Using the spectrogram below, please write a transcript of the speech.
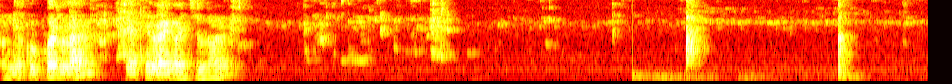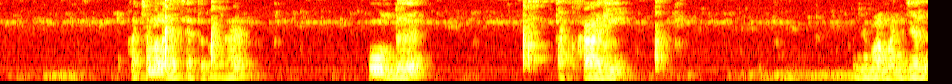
வந்து குக்கரில் சேர்த்து வேக வச்சிடலாம். பச்சை மிளகாய் சேர்த்துக்கோங்க. பூண்டு தக்காளி கொஞ்சமாக மஞ்சள்.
